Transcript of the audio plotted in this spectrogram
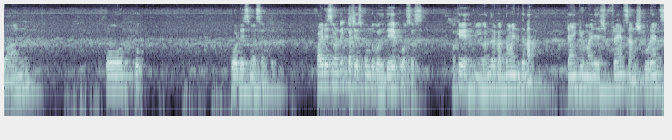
one four two four decimals అంటే ఫైవ్ డెసిమల్ అంటే ఇంకా చేసుకుంటూ పోదు ఇదే ప్రాసెస్. ఓకే మీకు అందరికి అర్థమైంది కదా? Thank you my dear friends and students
